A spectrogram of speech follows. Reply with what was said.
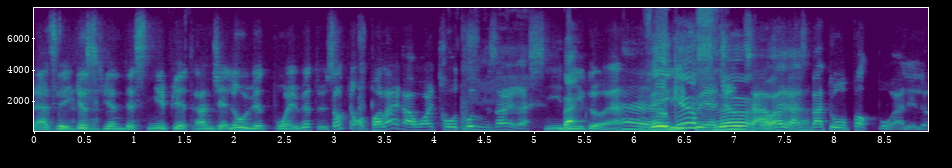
Las Vegas mhm. qui viennent de signer Pietrangelo 8.8. Eux autres, ils n'ont pas l'air d'avoir trop trop de misère à signer ben, des gars. Hein? Vegas, là, ça a l'air à se battre aux portes pour aller là.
